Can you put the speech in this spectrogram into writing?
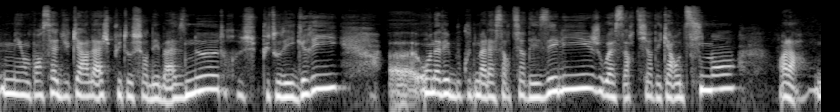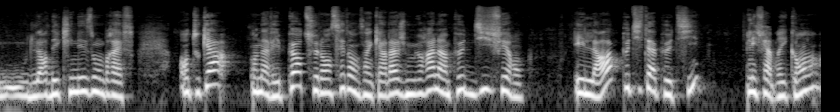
mais on pensait à du carrelage plutôt sur des bases neutres, plutôt des gris. Euh, on avait beaucoup de mal à sortir des éliges ou à sortir des carreaux de ciment, voilà, ou de leur déclinaison, bref. En tout cas, on avait peur de se lancer dans un carrelage mural un peu différent. Et là, petit à petit, les fabricants,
